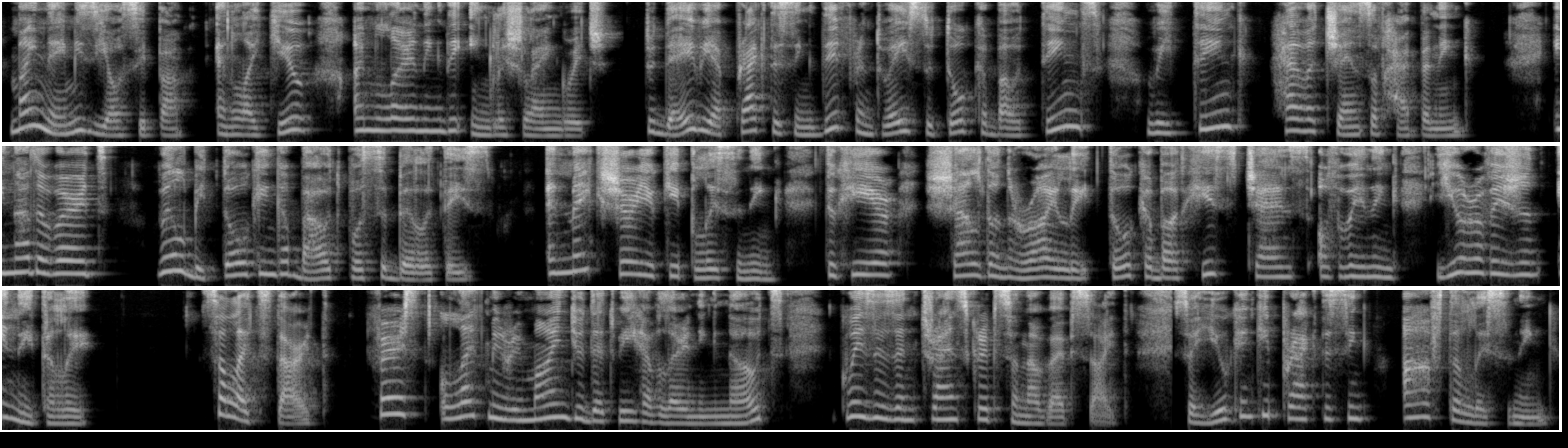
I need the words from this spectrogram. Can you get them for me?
My name is Josipa, and like you, I'm learning the English language. Today, we are practicing different ways to talk about things we think have a chance of happening. In other words, we'll be talking about possibilities. And make sure you keep listening to hear Sheldon Riley talk about his chance of winning Eurovision in Italy. So let's start. First, let me remind you that we have learning notes, quizzes, and transcripts on our website, so you can keep practicing after listening.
